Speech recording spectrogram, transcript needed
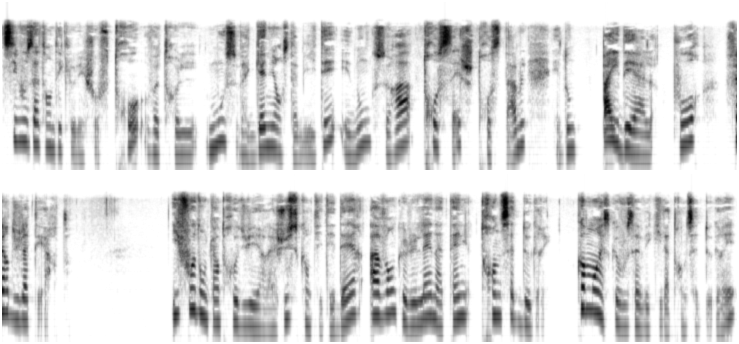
si vous attendez que le lait chauffe trop, votre mousse va gagner en stabilité et donc sera trop sèche, trop stable et donc pas idéal pour faire du latte art. Il faut donc introduire la juste quantité d'air avant que le lait n'atteigne 37 degrés. Comment est-ce que vous savez qu'il a 37 degrés?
